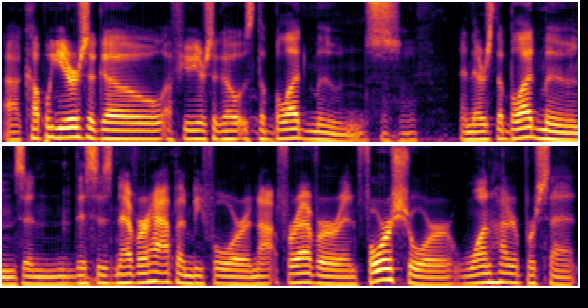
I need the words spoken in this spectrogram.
A couple years ago, a few years ago, it was the blood moons. Mm-hmm. And there's the blood moons, and this has never happened before and not forever. And for sure, 100%,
